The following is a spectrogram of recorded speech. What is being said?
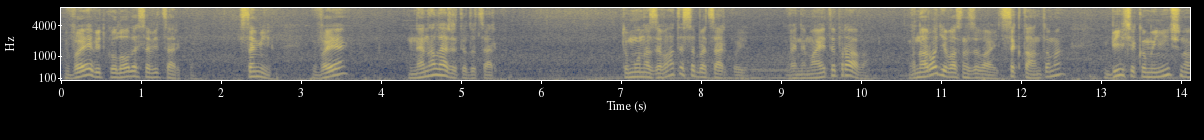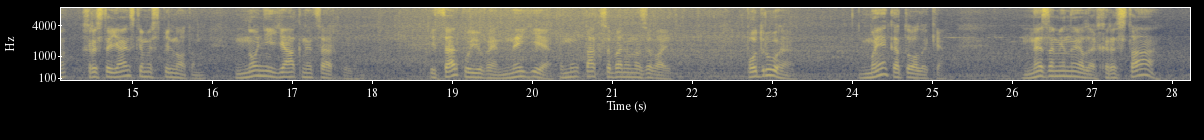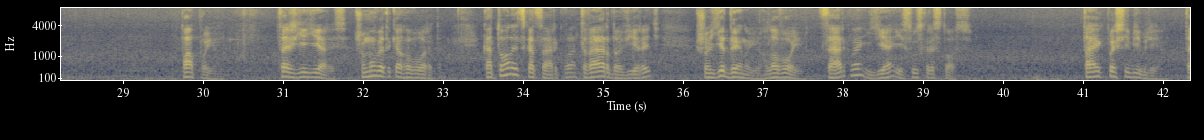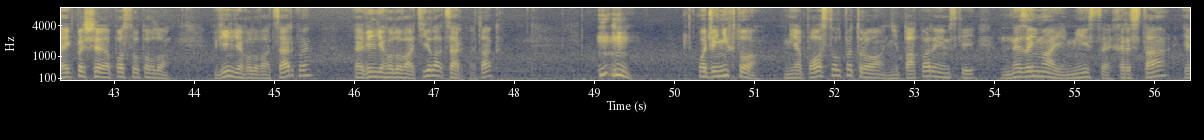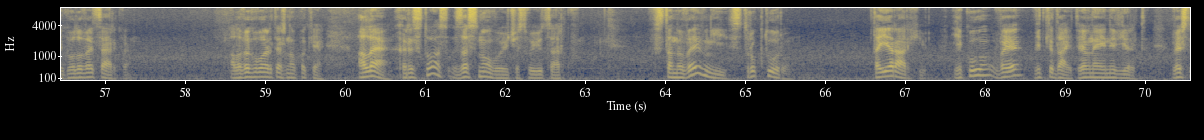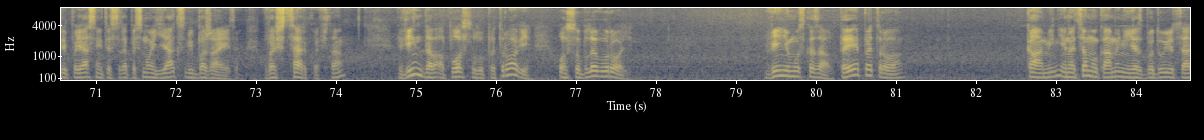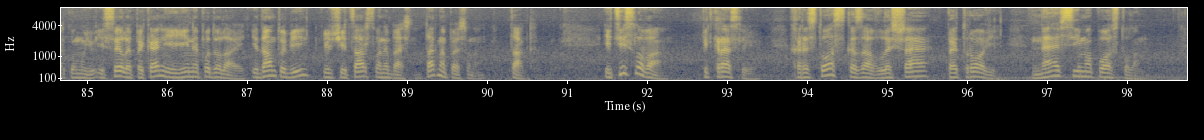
Ви відкололися від церкви. Самі. Ви не належите до церкви. Тому називати себе церквою ви не маєте права. В народі вас називають сектантами, більше комунічно-християнськими спільнотами, но ніяк не церквою. І церквою ви не є, тому так себе не називайте. По-друге, ми, католики, не замінили Христа папою. Це ж є єресь. Чому ви таке говорите? Католицька церква твердо вірить, що єдиною главою церкви є Ісус Христос. Так як пише Біблія, так як пише апостол Павло, Він є голова церкви, е, Він є голова тіла церкви, так? Отже, ніхто, ні апостол Петро, ні Папа Римський не займає місце Христа як голови церкви. Але ви говорите ж навпаки. Але Христос, засновуючи свою церкву, встановив в ній структуру та ієрархію, яку ви відкидаєте, ви в неї не вірите. Ви ж собі пояснюєте Святе письмо, як собі бажаєте. Ви ж церква, так? Він дав апостолу Петрові особливу роль. Він йому сказав: Ти, Петро, камінь, і на цьому камені я збудую церкву мою, і сили пекельні її не подолають. І дам тобі ключі Царства Небесного. Так написано? Так. І ці слова підкреслюю, Христос сказав лише Петрові, не всім апостолам.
